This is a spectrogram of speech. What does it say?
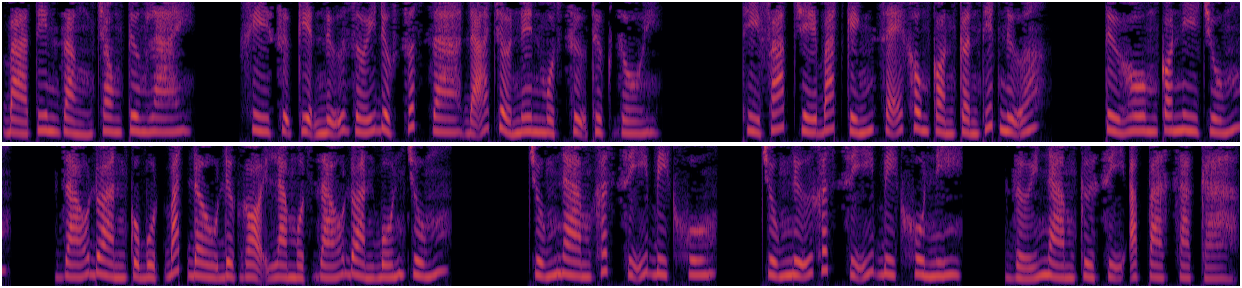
Bà tin rằng trong tương lai, khi sự kiện nữ giới được xuất ra đã trở nên một sự thực rồi, thì pháp chế bát kính sẽ không còn cần thiết nữa. Từ hôm con ni chúng, giáo đoàn của Bụt bắt đầu được gọi là một giáo đoàn bốn chúng. Chúng nam khất sĩ Bhikkhu, chúng nữ khất sĩ Bhikkhuni, giới nam cư sĩ Apasaka,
